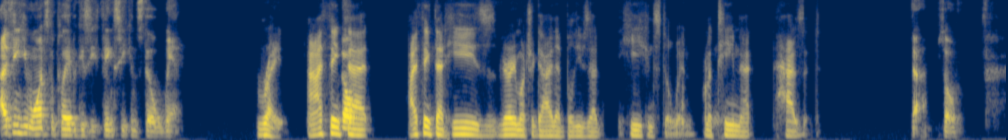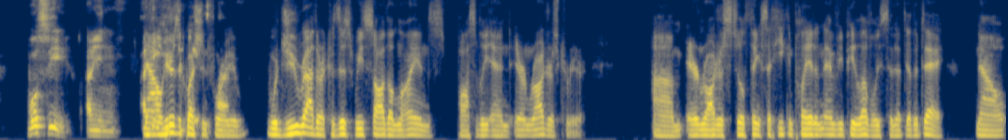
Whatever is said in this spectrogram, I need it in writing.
I think he wants to play because he thinks he can still win. Right. And I think so, that I think that he's very much a guy that believes that he can still win on a team that has it. Yeah. So we'll see. I mean, now here's a question for you: Would you rather? Because this we saw the Lions possibly end Aaron Rodgers' career. Um, Aaron Rodgers still thinks that he can play at an MVP level. He said that the other day. Now,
